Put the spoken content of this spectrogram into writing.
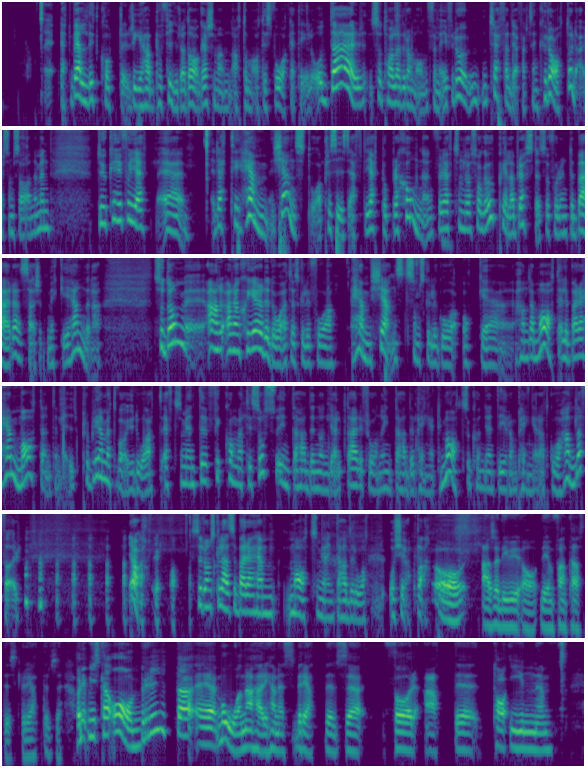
ett väldigt kort rehab på fyra dagar som man automatiskt får åka till. Och där så talade de om för mig, för då träffade jag faktiskt en kurator där som sa, nej men du kan ju få hjälp, eh, rätt till hemtjänst då precis efter hjärtoperationen. För eftersom du har sågat upp hela bröstet så får du inte bära särskilt mycket i händerna. Så de eh, arrangerade då att jag skulle få hemtjänst som skulle gå och eh, handla mat eller bära hem maten till mig. Problemet var ju då att eftersom jag inte fick komma till SOS och inte hade någon hjälp därifrån och inte hade pengar till mat så kunde jag inte ge dem pengar att gå och handla för. Ja, så de skulle alltså bära hem mat som jag inte hade råd att köpa. Ja, alltså det är, ja, det är en fantastisk berättelse. Hörrni, vi ska avbryta eh, Mona här i hennes berättelse för att eh, ta in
